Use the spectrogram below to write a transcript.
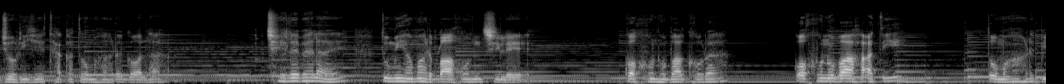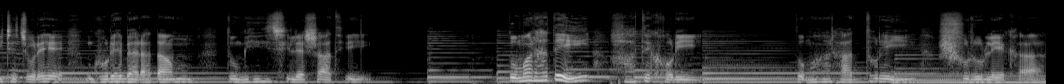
জড়িয়ে থাকা তোমার গলা। ছেলেবেলায় তুমি আমার বাহন ছিলে। কখনো বা ঘোড়া, কখনো বা হাতি, তোমার পিঠে চড়ে ঘুরে বেড়াতাম তুমি ছিলে সাথী। তোমার হাতেই হাতে খড়ি, তোমার হাত ধরেই শুরু লেখা।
